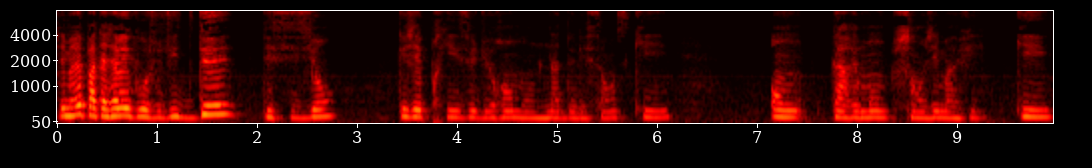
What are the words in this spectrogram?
J'aimerais partager avec vous aujourd'hui deux décisions que j'ai prises durant mon adolescence qui ont carrément changé ma vie, qui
